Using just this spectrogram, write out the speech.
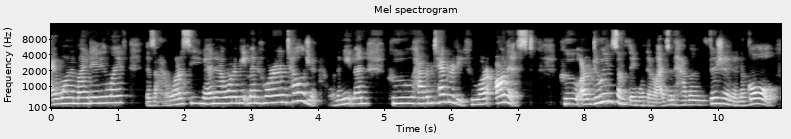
I want in my dating life is I want to see men and I want to meet men who are intelligent. I want to meet men who have integrity, who are honest, who are doing something with their lives and have a vision and a goal.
